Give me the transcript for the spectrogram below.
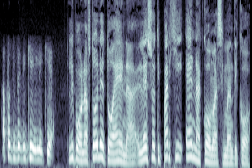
από την παιδική ηλικία. Λοιπόν, αυτό είναι το ένα. Λες ότι υπάρχει ένα ακόμα σημαντικό.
